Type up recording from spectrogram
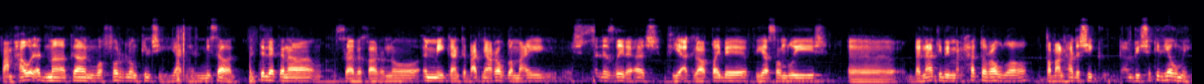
فعم حاول قد ما كان وفر لهم كل شيء يعني المثال قلت لك أنا سابقا إنه أمي كانت تبعتني على الروضة معي سلة صغيرة. إيش؟ فيها أكلات طيبة فيها سندويش أه بناتي بمرحلة الروضة طبعا هذا الشيء كان بشكل يومي.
